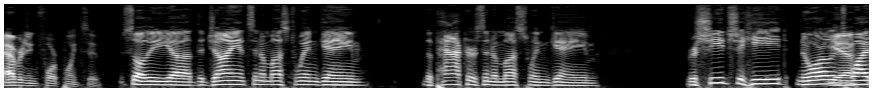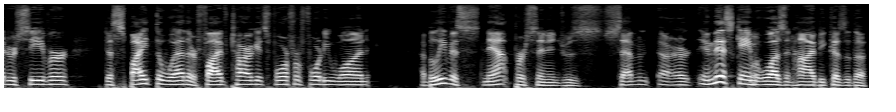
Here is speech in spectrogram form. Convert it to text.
averaging 4.2. So the uh, the Giants in a must-win game, the Packers in a must-win game. Rashid Shaheed, New Orleans Yeah. wide receiver, despite the weather, five targets, four for forty-one. I believe his snap percentage was seven. Or in this game, it wasn't high because of the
